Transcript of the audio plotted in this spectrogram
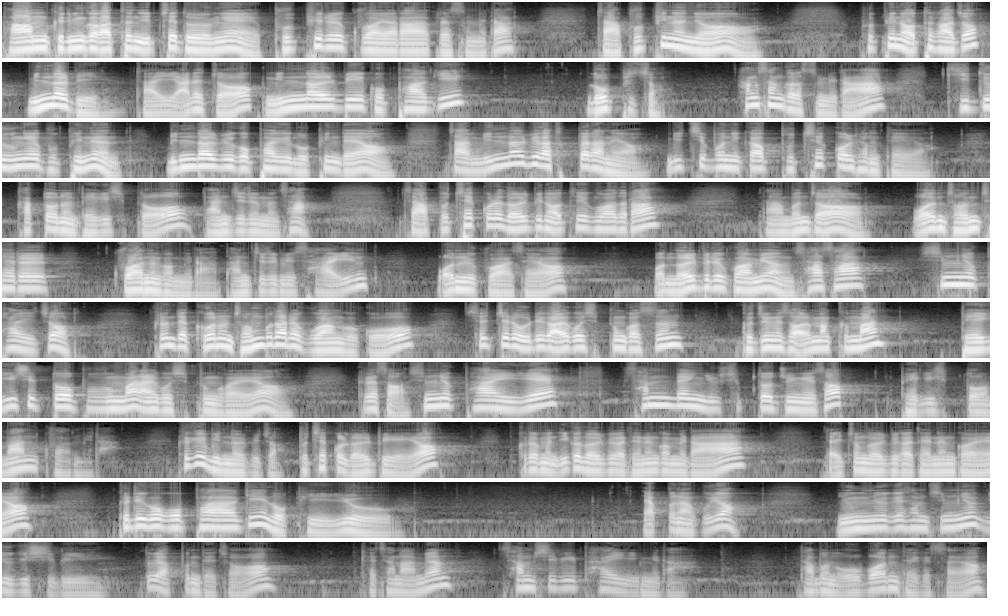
다음 그림과 같은 입체 도형의 부피를 구하여라 그랬습니다. 자, 부피는요. 부피는 어떻게 하죠? 밑넓이. 자, 이 아래쪽 밑넓이 곱하기 높이죠. 항상 그렇습니다. 기둥의 부피는 밑넓이 곱하기 높이인데요. 자, 밑넓이가 특별하네요. 밑이 보니까 부채꼴 형태예요. 각도는 120도, 반지름은 4. 자, 부채꼴의 넓이는 어떻게 구하더라? 자, 먼저 원 전체를 구하는 겁니다. 반지름이 4인 원을 구하세요. 원 넓이를 구하면 4, 4, 16파이죠. 그런데 그거는 전부 다를 구한 거고 실제로 우리가 알고 싶은 것은 그 중에서 얼만큼만 120도 부분만 알고 싶은 거예요. 그래서 16파이의 360도 중에서 120도만 구합니다. 그게 밑넓이죠. 부채꼴 넓이에요. 그러면 이거 넓이가 되는 겁니다. 자, 이쪽 넓이가 되는 거예요. 그리고 곱하기 높이 6. 약분하고요. 66에 36, 6, 22. 또 약분되죠. 계산하면 32파이입니다. 답은 5번 되겠어요.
